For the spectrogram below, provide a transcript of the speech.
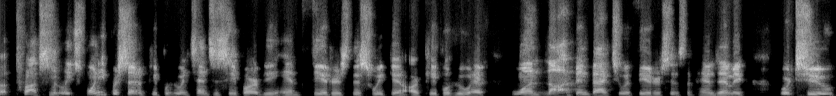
approximately 20% of people who intend to see Barbie in theaters this weekend are people who have one not been back to a theater since the pandemic, or two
